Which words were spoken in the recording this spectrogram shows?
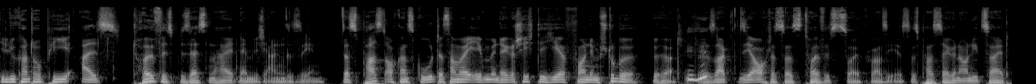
die Lykanthropie als Teufelsbesessenheit nämlich angesehen. Das passt auch ganz gut, das haben wir eben in der Geschichte hier von dem Stubbe gehört. Da sagten sie auch, dass das Teufelszeug quasi ist. Das passt ja genau in die Zeit.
